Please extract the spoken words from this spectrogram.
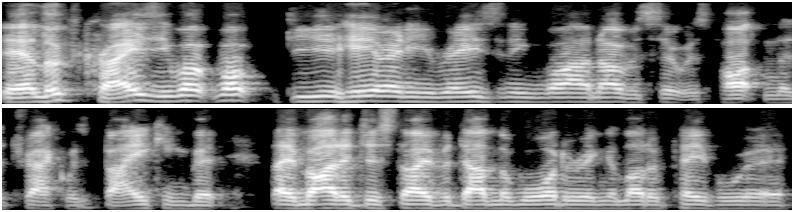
Yeah, it looked crazy. What what do you hear any reasoning why? And obviously it was hot and the track was baking, but they might have just overdone the watering. A lot of people were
